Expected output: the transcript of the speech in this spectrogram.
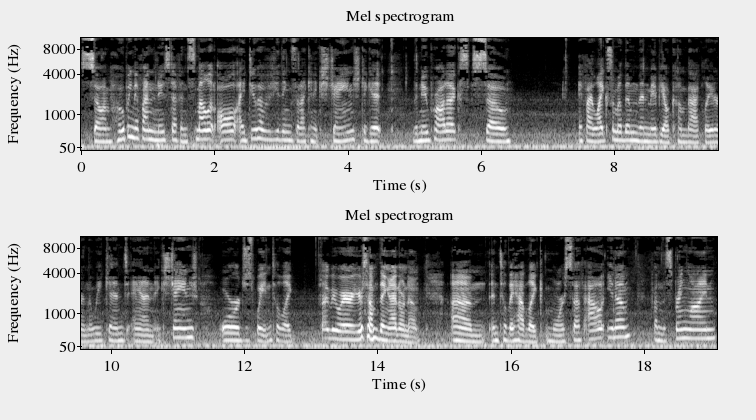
so I'm hoping to find the new stuff and smell it all. I do have a few things that I can exchange to get the new products so if I like some of them, then maybe I'll come back later in the weekend and exchange or just wait until like February or something. I don't know. Um, until they have like more stuff out, you know, from the spring line.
